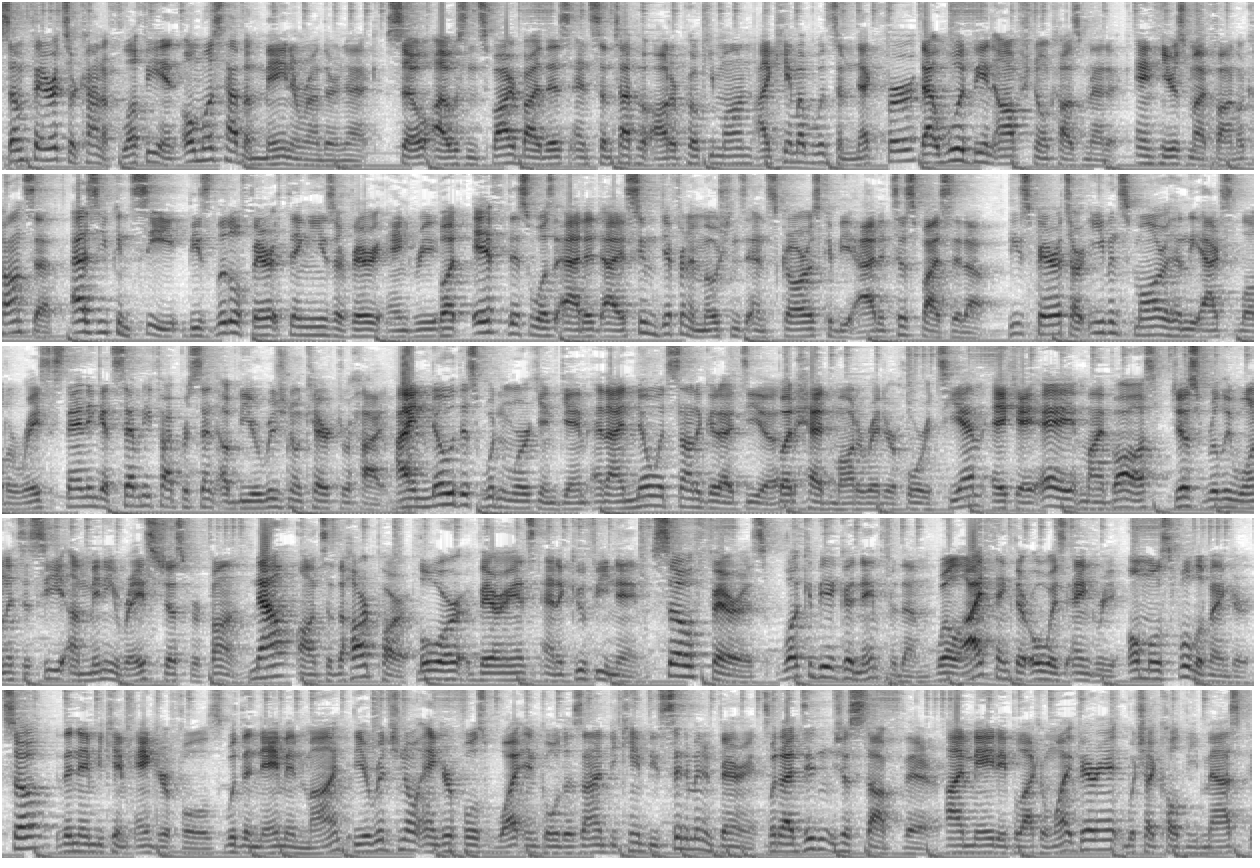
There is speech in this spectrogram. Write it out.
Some ferrets are kind of fluffy and almost have a mane around their neck. So, I was inspired by this and some type of otter Pokemon, I came up with some neck fur that would be an optional cosmetic. And here's my final concept. As you can see, these little ferret thingies are very angry, but if this was added, I assume different emotions and scars could be added to spice it up. These ferrets are even smaller than the axolotl race, standing at 75% of the original character height. I know this wouldn't work in game, and I know it's not a good idea, but head moderator Hori TM, aka my boss, just really wanted to see a mini race just for fun. Now, on to the hard part. Lore, variants, and a goofy name. So, Ferrets, what could be a good name for them? Well, I think they're always angry, almost full of anger. So, the name became Angerfuls. With the name in mind, the original Angerful's white and gold design became the cinnamon variant, but I didn't just stop there. I made a black and white variant, which I called the masked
